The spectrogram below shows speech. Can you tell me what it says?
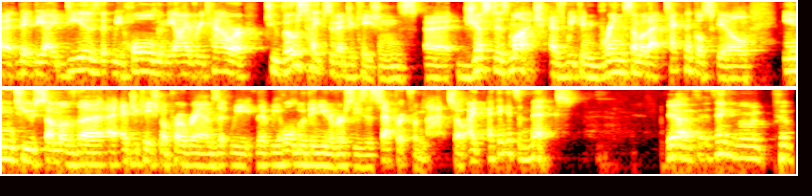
uh, the, the, ideas that we hold in the ivory tower to those types of educations uh, just as much as we can bring some of that technical skill into some of the uh, educational programs that we, that we hold within universities as separate from that. So I, I think it's a mix. Yeah, thank you for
